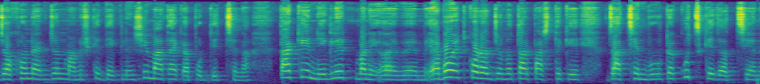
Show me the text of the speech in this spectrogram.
যখন একজন মানুষকে দেখলেন, সে মাথায় কাপড় দিচ্ছে না। তাকে নেগলেক্ট মানে অ্যাভয়েড করার জন্য তার পাশ থেকে যাচ্ছেন, বুড়োটা কুচকে যাচ্ছেন।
